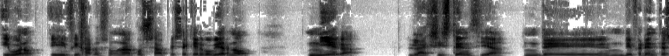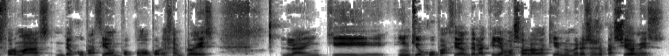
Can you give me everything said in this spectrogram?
y, bueno, y fijaros en una cosa, pese a que el gobierno niega la existencia de diferentes formas de ocupación, como por ejemplo es la inqui, inquiocupación, de la que ya hemos hablado aquí en numerosas ocasiones,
